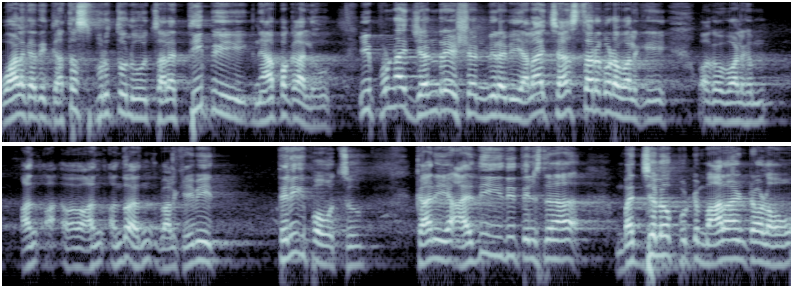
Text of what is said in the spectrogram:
వాళ్ళకి అది గత స్మృతులు చాలా తీపి జ్ఞాపకాలు. ఇప్పుడున్న జనరేషన్ మీరు అవి ఎలా చేస్తారో కూడా వాళ్ళకి ఒక వాళ్ళకి అందు అన్- వాళ్ళకి ఏమీ తెలియకపోవచ్చు కానీ అది ఇది తెలిసిన మధ్యలో పుట్టి మాలాంటి వాళ్ళం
